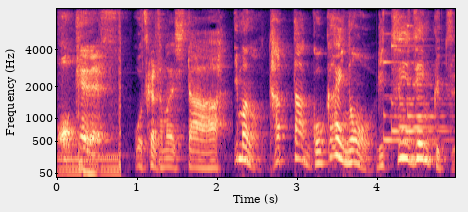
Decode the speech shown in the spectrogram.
OK ですお疲れ様でした。今のたった5回の立位前屈。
